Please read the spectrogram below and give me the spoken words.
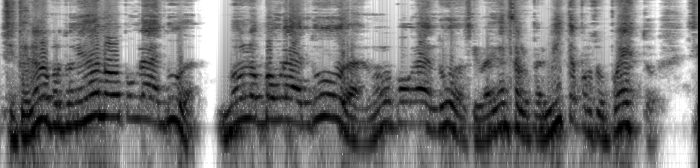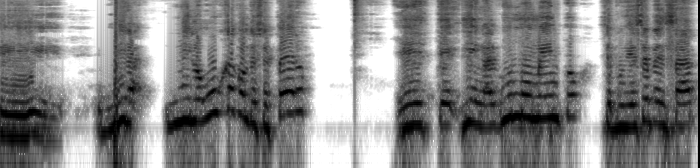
Si tiene la oportunidad, no lo ponga en duda. No lo ponga en duda, no lo ponga en duda. Si Biden se lo permite, por supuesto. Si, mira, ni lo busca con desespero, este, y en algún momento se pudiese pensar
